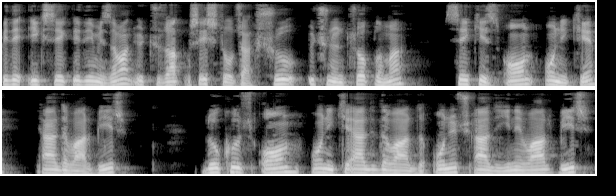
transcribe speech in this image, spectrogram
Bir de x eklediğimiz zaman 360 eşit olacak. Şu üçünün toplamı 8, 10, 12. Elde var 1. 9, 10, 12 elde de vardı. 13 elde yine var 1.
